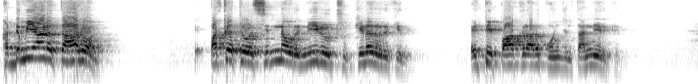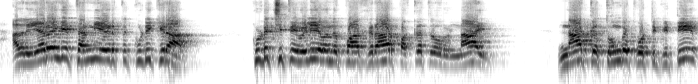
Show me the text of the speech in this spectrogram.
கடுமையான தாகம். பக்கத்தில் ஒரு சின்ன ஒரு நீரூற்று கிணறு இருக்குது. எட்டி பார்க்குறாரு கொஞ்சம் தண்ணி இருக்குது. அதில் இறங்கி தண்ணி எடுத்து குடிக்கிறார். குடிச்சிட்டு வெளியே வந்து பார்க்கிறார் பக்கத்தில் ஒரு நாய். நாக்க தொங்க போட்டுக்கிட்டு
